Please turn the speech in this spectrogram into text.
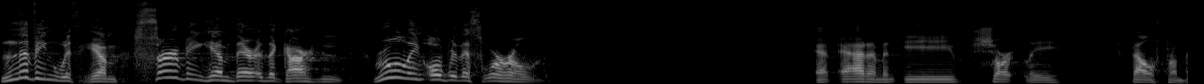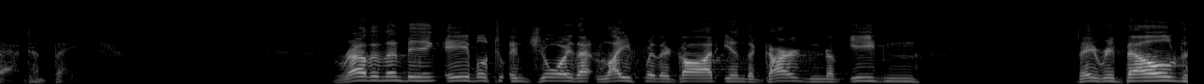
living with him, serving him there in the garden, ruling over this world. And Adam and Eve shortly fell from that, didn't they? Rather than being able to enjoy that life with their God in the Garden of Eden, they rebelled,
